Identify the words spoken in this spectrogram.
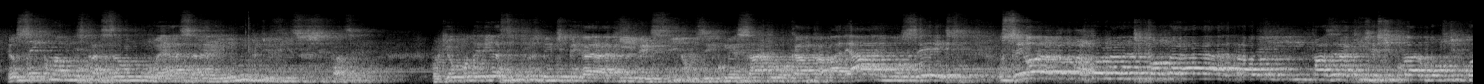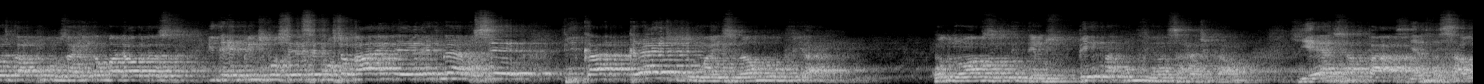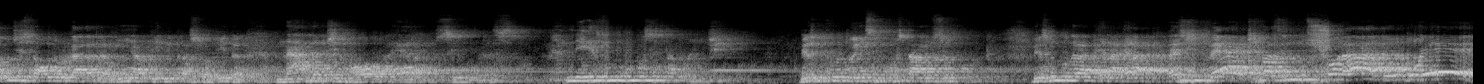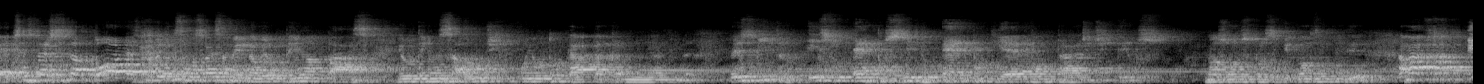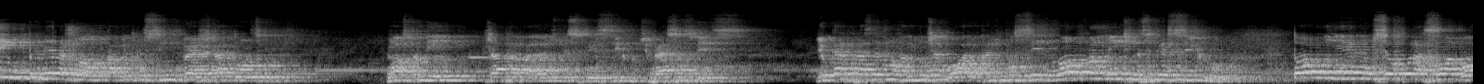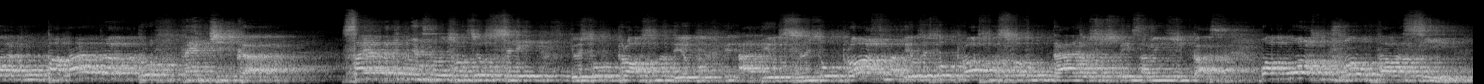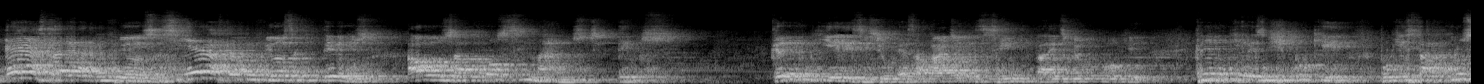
Eu sei que uma ministração como essa é muito difícil de se fazer, porque eu poderia simplesmente pegar aqui versículos e começar a colocar, trabalhar em vocês. O Senhor é meu pastor, nada te faltará, e fazer aqui gesticular um monte de coisa, dar pulos aqui, cambalhotas, e de repente você se emocionar e de repente né, você ficar crédito, mas não confiar. Quando nós entendemos pela confiança radical que esta paz e esta saúde está otorgada para mim, a vida e para a sua vida, nada te rouba ela do seu coração. Mesmo quando você está doente, mesmo quando a doença encostar no seu corpo, mesmo quando ela, ela, ela, ela estiver te fazendo chorar ou doer, você estiver sentindo a dor dessa doença, você vai saber, não, eu tenho a paz, eu tenho a saúde que foi otorgada para a minha vida. Presbítero, isso é possível? É porque é vontade de Deus. Nós vamos prosseguir, vamos entender. Amados, em 1 João, capítulo 5, verso 14, nós também já trabalhamos com esse versículo diversas vezes. E eu quero trazer novamente agora, para que você, novamente nesse versículo, tome ele no seu coração agora como palavra profética. Saia daqui nessa noite falando assim, eu sei que eu estou próximo a Deus, a Deus, se eu estou próximo a Deus, eu estou próximo à sua vontade, aos seus pensamentos de paz. O apóstolo João fala assim: esta é a confiança, se esta é a confiança que temos ao nos aproximarmos de Deus, crendo que Ele existe, essa parte aqui, sim, parênteses que eu coloquei, crendo que Ele existe por quê? Porque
